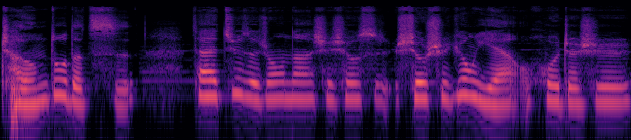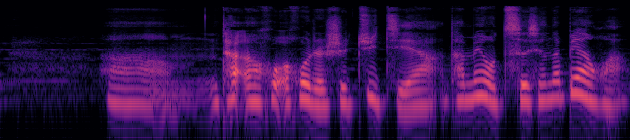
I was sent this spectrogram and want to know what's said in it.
程度的词，在句子中呢是修饰修饰用言或者是啊它或或者是句节啊，它没有词形的变化。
